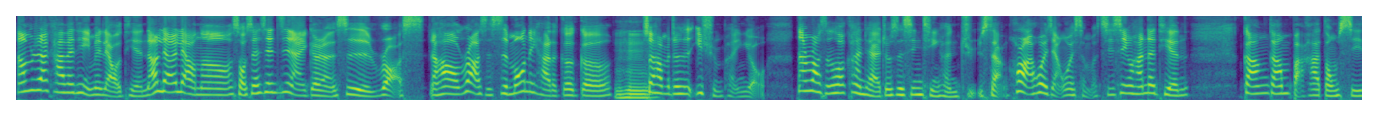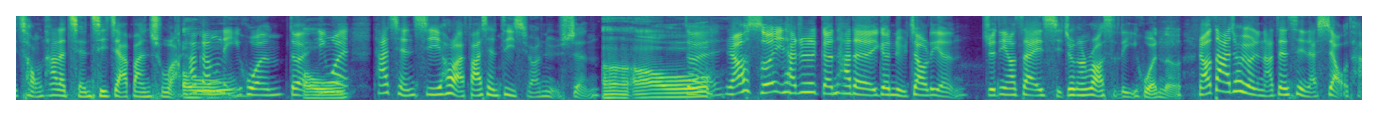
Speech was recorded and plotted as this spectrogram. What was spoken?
然后我们就在咖啡厅里面聊天，然后聊一聊呢。首先先进来一个人是 Ross，然后 Ross 是 Monica 的哥哥，所以他们就是一群朋友。那 Ross 那时候看起来就是心情很沮丧，后来会讲为什么。其实因为他那天刚刚把他东西从他的前妻家搬出来，他刚离婚，对，因为他前妻后来发现自己喜欢女生，嗯哦，对，然后所以他就是跟他的一个女教练决定要在一起，就跟 Ross 离婚了。然后大家就会有点拿这件事情来笑他，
